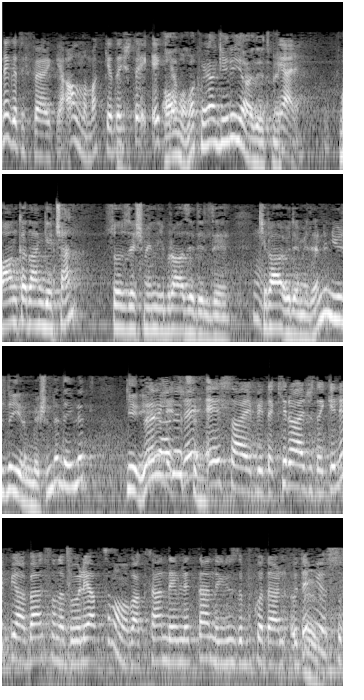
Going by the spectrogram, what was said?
negatif vergi almamak ya da işte ek yapmak. Almamak veya geri iade etmek. Yani Bankadan geçen sözleşmenin ibraz edildiği kira ödemelerinin %25'ini de devlet geriye iade böylece etsin. ev sahibi de kiracı da gelip ya ben sana böyle yaptım ama bak sen devletten de yüzde bu kadar ödemiyorsun.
